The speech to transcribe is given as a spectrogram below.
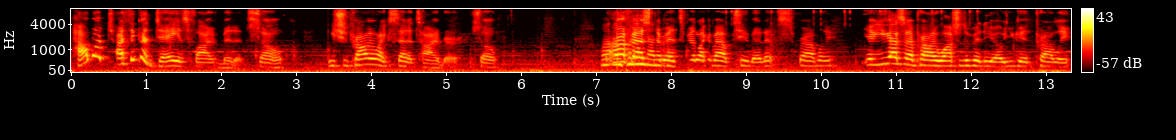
How much? I think a day is five minutes, so we should probably like set a timer. So Well, I'm rough estimate, it's been like about two minutes, probably. If you guys are probably watching the video, you could probably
